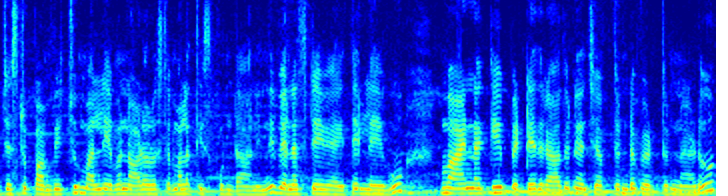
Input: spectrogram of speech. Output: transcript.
జస్ట్ పంపించు మళ్ళీ ఏమైనా ఆర్డర్ వస్తే మళ్ళీ తీసుకుంటా అనింది. వెనస్డే అయితే లేవు. మా ఆయనకి పెట్టేది రాదు నేను చెప్తుంటే పెడుతున్నాడు.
